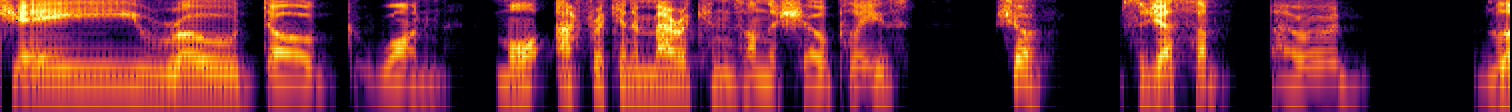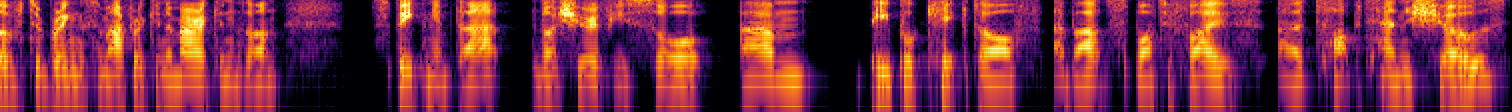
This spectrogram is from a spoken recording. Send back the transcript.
J Road Dog one. More African Americans on the show, please. Sure, suggest some. I would love to bring some African Americans on. Speaking of that, not sure if you saw, um, people kicked off about Spotify's uh, top 10 shows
